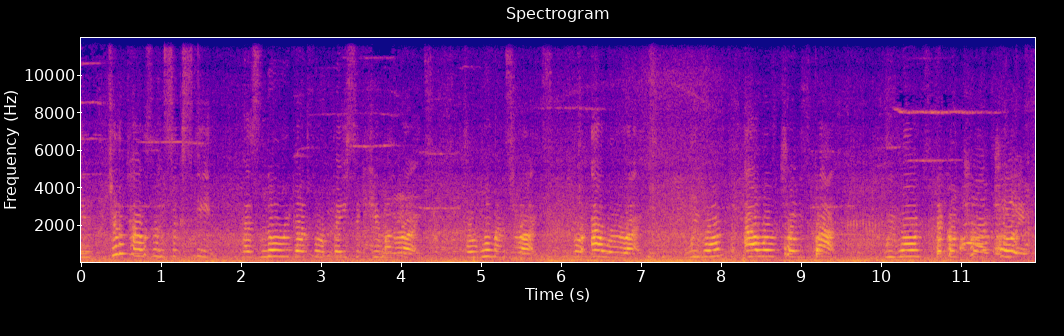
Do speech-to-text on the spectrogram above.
in 2016 has no regard for basic human rights, for women's rights, for our rights. We want our choice back. We want the control choice.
